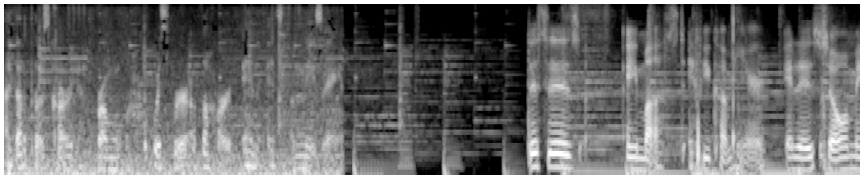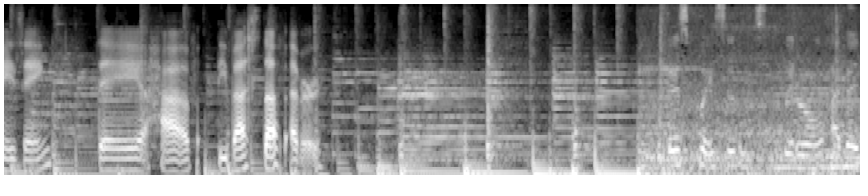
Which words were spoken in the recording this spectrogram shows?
I got a postcard from Whisper of the Heart and it's amazing. This is a must if you come here. It is so amazing. They have the best stuff ever. This place is literal heaven.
